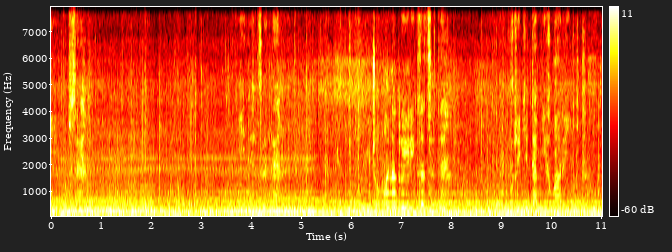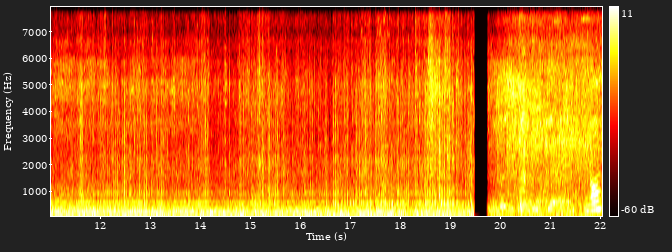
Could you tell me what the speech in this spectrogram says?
і все. І не цвіте. Нічого, може на другий рік зацвіте. Ух, які темні хмари йдуть. Ну.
